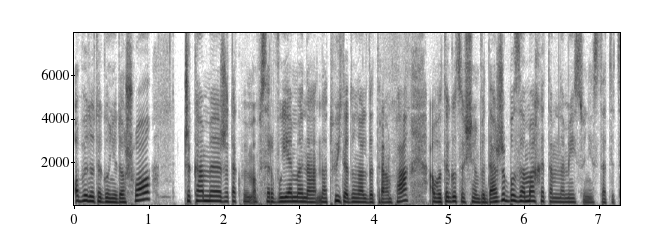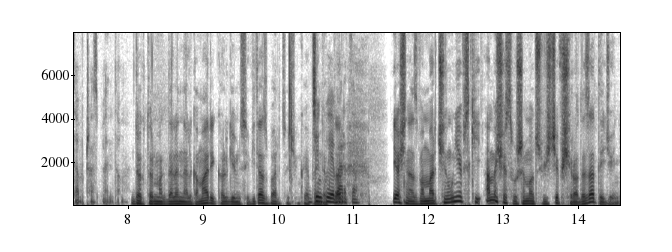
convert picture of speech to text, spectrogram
Oby do tego nie doszło. Czekamy, że tak powiem, obserwujemy na, na tweeta Donalda Trumpa albo tego, co się wydarzy, bo zamachy tam na miejscu niestety cały czas będą. Doktor Magdalena Elgamari, Colgium Civitas, bardzo dziękuję Dziękuję bardzo. Ja się nazywam Marcin Uniewski, a my się słyszymy oczywiście w środę za tydzień.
